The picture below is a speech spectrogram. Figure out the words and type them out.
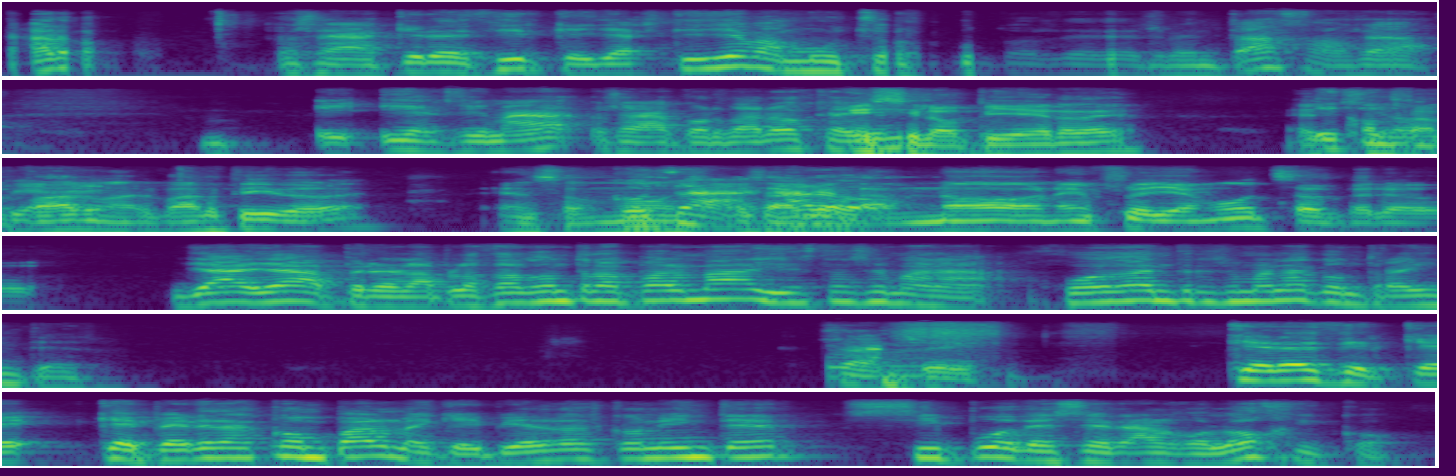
Claro, o sea, quiero decir que ya es que lleva muchos puntos de desventaja. O sea, y, y encima, o sea, acordaros que hay Y si lo pierde, es contra. Palma el partido, ¿eh? En Son Escucha, Mons. O sea, que no, no influye mucho, pero. Ya, ya, pero el aplazado contra Palma y esta semana juega entre semana contra Inter. O sea, quiero decir que, que pierdas con Palma y que pierdas con Inter sí puede ser algo lógico.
